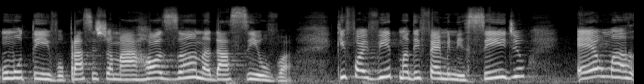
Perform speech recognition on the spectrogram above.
um motivo para se chamar Rosana da Silva, que foi vítima de feminicídio é uma,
